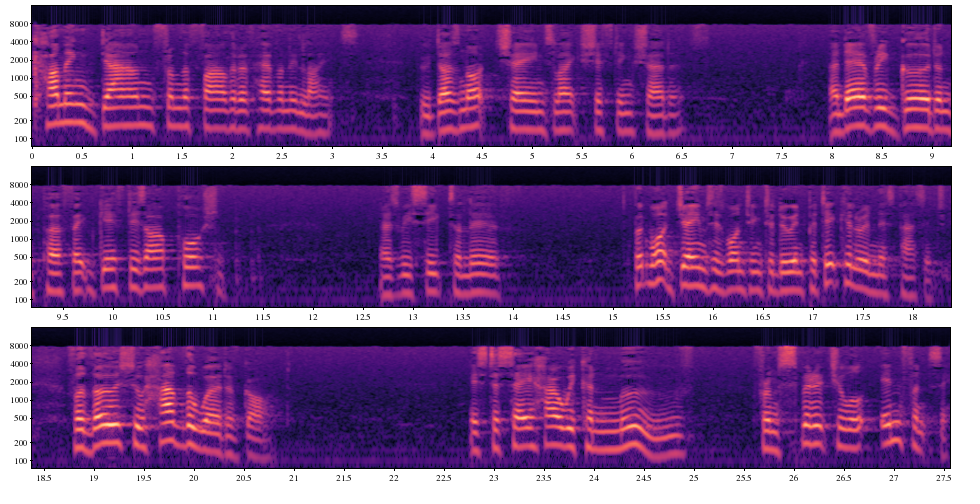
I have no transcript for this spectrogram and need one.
coming down from the Father of heavenly lights, who does not change like shifting shadows. And every good and perfect gift is our portion as we seek to live. But what James is wanting to do in particular in this passage, for those who have the Word of God, is to say how we can move from spiritual infancy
